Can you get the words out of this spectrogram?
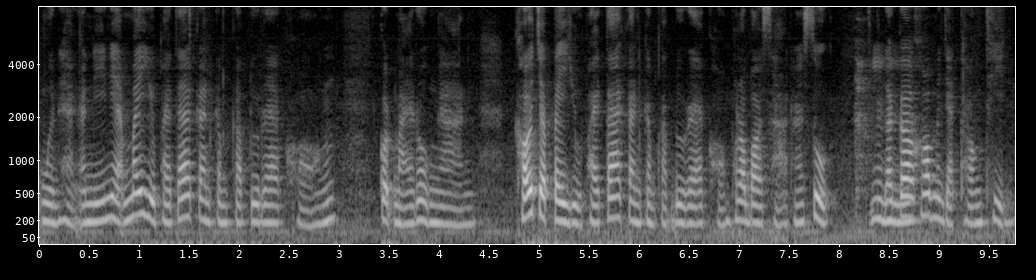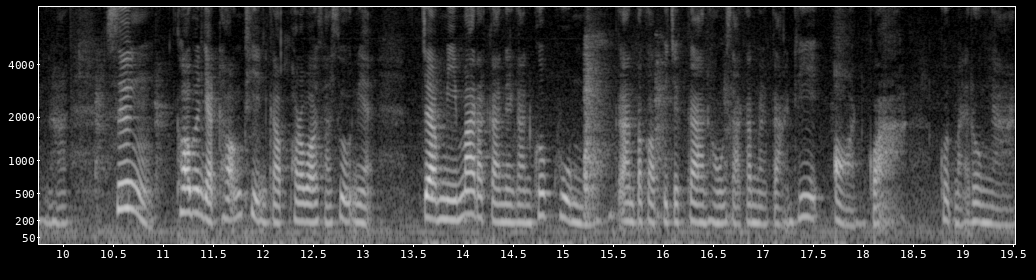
60,000แห่งอันนี้เนี่ยไม่อยู่ภายใต้การกำกับดูแลของกฎหมายโรงงาน เขาจะไปอยู่ภายใต้การกำกับดูแลของพรบสาธารณสุขอือฮึแล้วก็ข้อบัญญัติท้องถิ่นนะคะซึ่งข้อบัญญัติท้องถิ่นกับพรบสาธารณสุขเนี่ยจะมีมาตรการในการควบคุมการประกอบกิจการของอุตสาหกรรมต่างๆ ที่อ่อนกว่ากฎหมายโรงงาน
